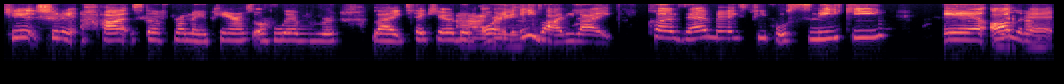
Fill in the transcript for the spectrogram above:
kids shouldn't hide stuff from their parents or whoever, like take care of them or anybody, like, cause that makes people sneaky and all of that.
